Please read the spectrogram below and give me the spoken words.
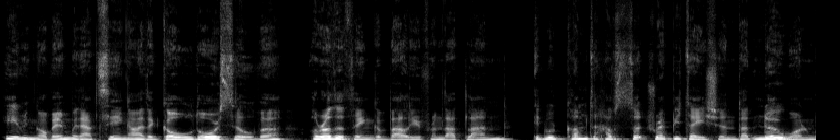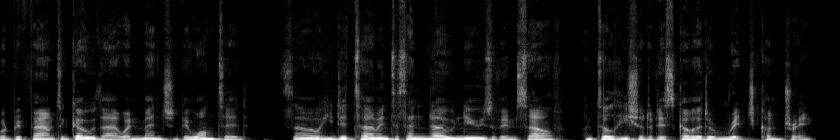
hearing of him without seeing either gold or silver or other thing of value from that land, it would come to have such reputation that no one would be found to go there when men should be wanted. So he determined to send no news of himself until he should have discovered a rich country.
